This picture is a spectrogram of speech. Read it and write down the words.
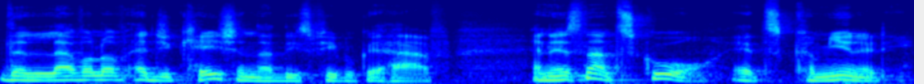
the level of education that these people could have. And it's not school, it's community.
